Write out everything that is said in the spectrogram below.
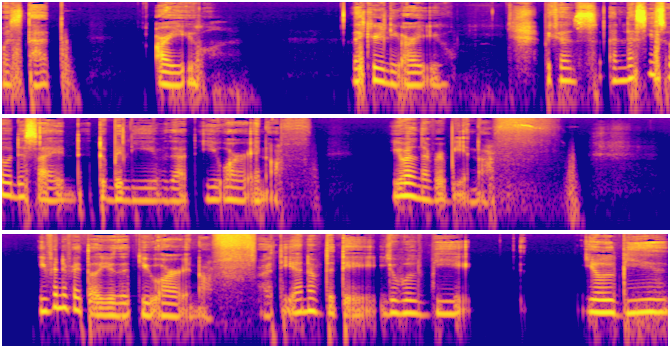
was that are you? Like, really, are you? Because unless you so decide to believe that you are enough, you will never be enough. Even if I tell you that you are enough, at the end of the day, you will be you'll be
